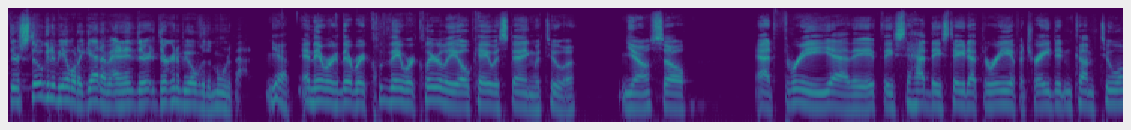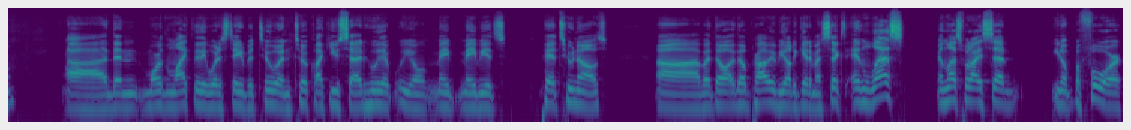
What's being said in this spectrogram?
They're still going to be able to get him, and they're they're going to be over the moon about it. yeah, and they were they were they were clearly okay with staying with Tua. You know, so at three, yeah, they, if they had they stayed at three, if a trade didn't come to them, uh, then more than likely they would have stayed with Tua and took, like you said, who that you know maybe, maybe it's Pitts, who knows, uh, but they'll they'll probably be able to get him at six, unless unless what I said you know before,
